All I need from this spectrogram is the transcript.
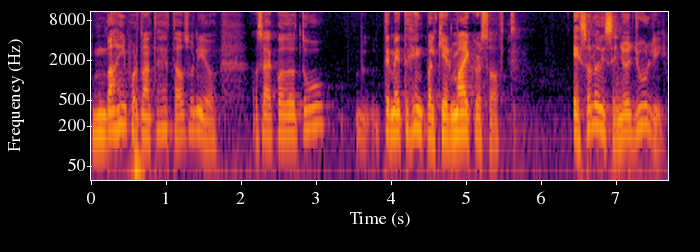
más importantes de Estados Unidos. O sea, cuando tú te metes en cualquier Microsoft, eso lo diseñó Julie.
